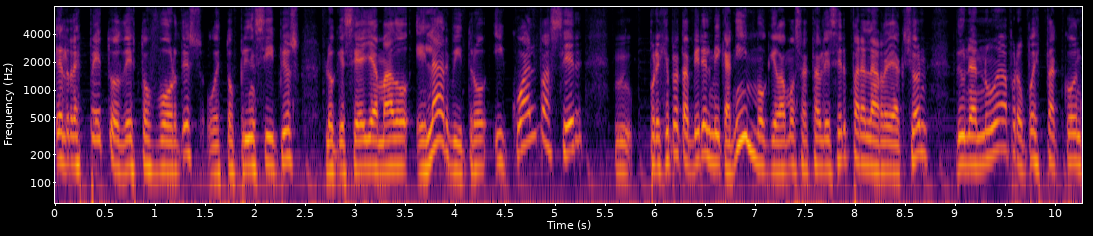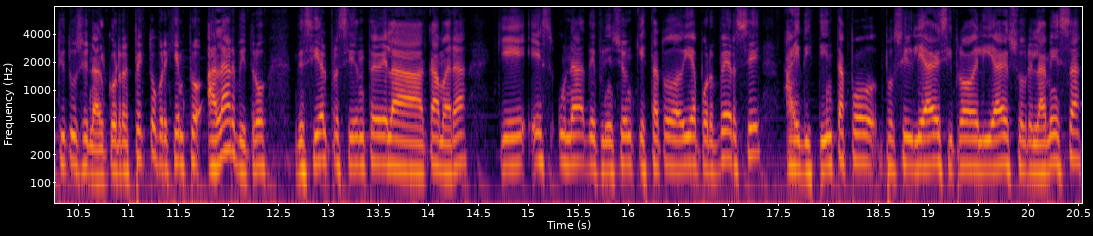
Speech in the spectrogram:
el respeto de estos bordes o estos principios, lo que se ha llamado el árbitro, y cuál va a ser, mm, por ejemplo, también el mecanismo que vamos a establecer para la redacción de una nueva propuesta constitucional. Con respecto, por ejemplo, al árbitro, decía el presidente de la Cámara que es una definición que está todavía por verse. Hay distintas posibilidades y probabilidades sobre la mesa.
